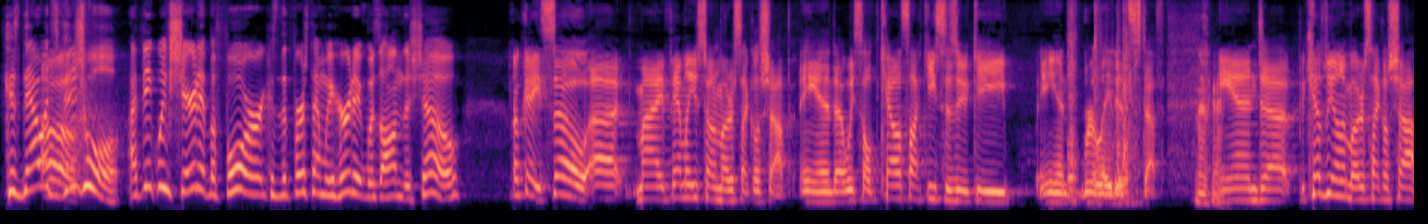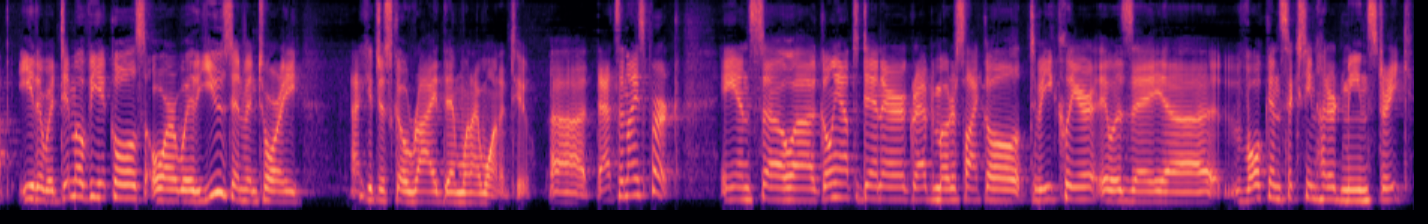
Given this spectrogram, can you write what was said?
Because now it's Oh. visual. I think we've shared it before because the first time we heard it was on the show. Okay, so uh, my family used to own a motorcycle shop, and uh, we sold Kawasaki, Suzuki, and related stuff. Okay. And uh, because we own a motorcycle shop, either with demo vehicles or with used inventory, I could just go ride them when I wanted to. Uh, that's a nice perk. And so, uh, going out to dinner, grabbed a motorcycle. To be clear, it was a uh, Vulcan 1600 Mean Streak,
